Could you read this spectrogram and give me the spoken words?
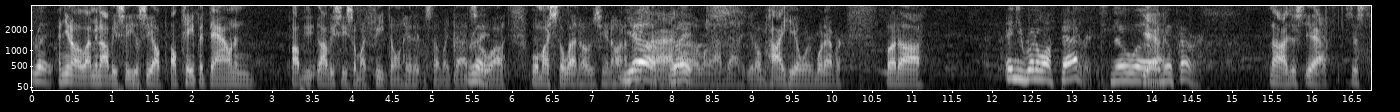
Right. And you know, I mean, obviously, you'll see, I'll, I'll tape it down and. Obvi- Obviously, so my feet don't hit it and stuff like that. So, Right. uh, well, my stilettos, you know what I Yeah, mean? So I, right. I want to have that, you know, high heel or whatever. But uh, And you run them off batteries. No, uh, Yeah. no power. No, I just yeah, just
